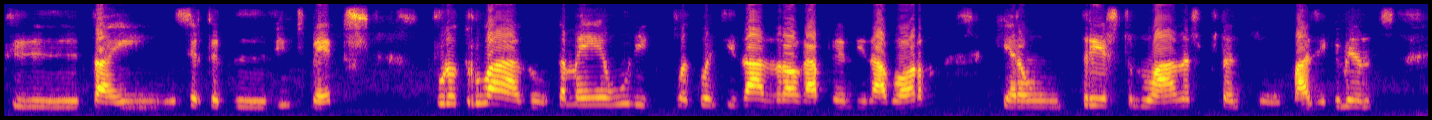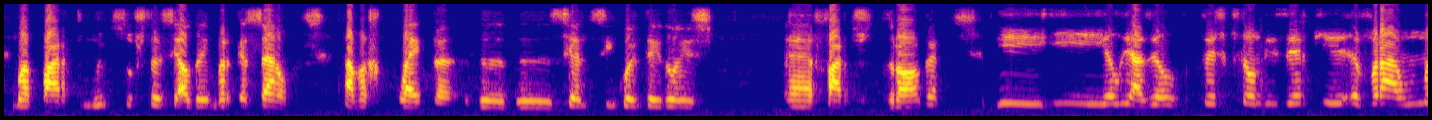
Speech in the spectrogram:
que tem cerca de 20 metros. Por outro lado, também é único pela quantidade de droga apreendida a bordo, que eram 3 toneladas, portanto, basicamente, uma parte muito substancial da embarcação estava repleta de, de 152 Uh, fardos de droga. E, e, aliás ele fez questão de dizer que haverá um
